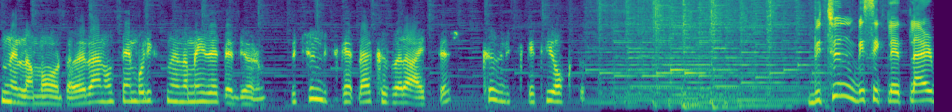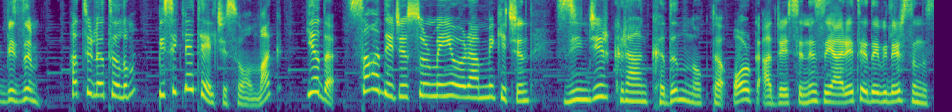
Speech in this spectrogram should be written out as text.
sınırlama orada ve ben o sembolik sınırlamayı reddediyorum. Bütün bisikletler kızlara aittir. Kız bisikleti yoktur. Bütün bisikletler bizim. Hatırlatalım, bisiklet elçisi olmak ya da sadece sürmeyi öğrenmek için zincirkırankadın.org adresini ziyaret edebilirsiniz.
